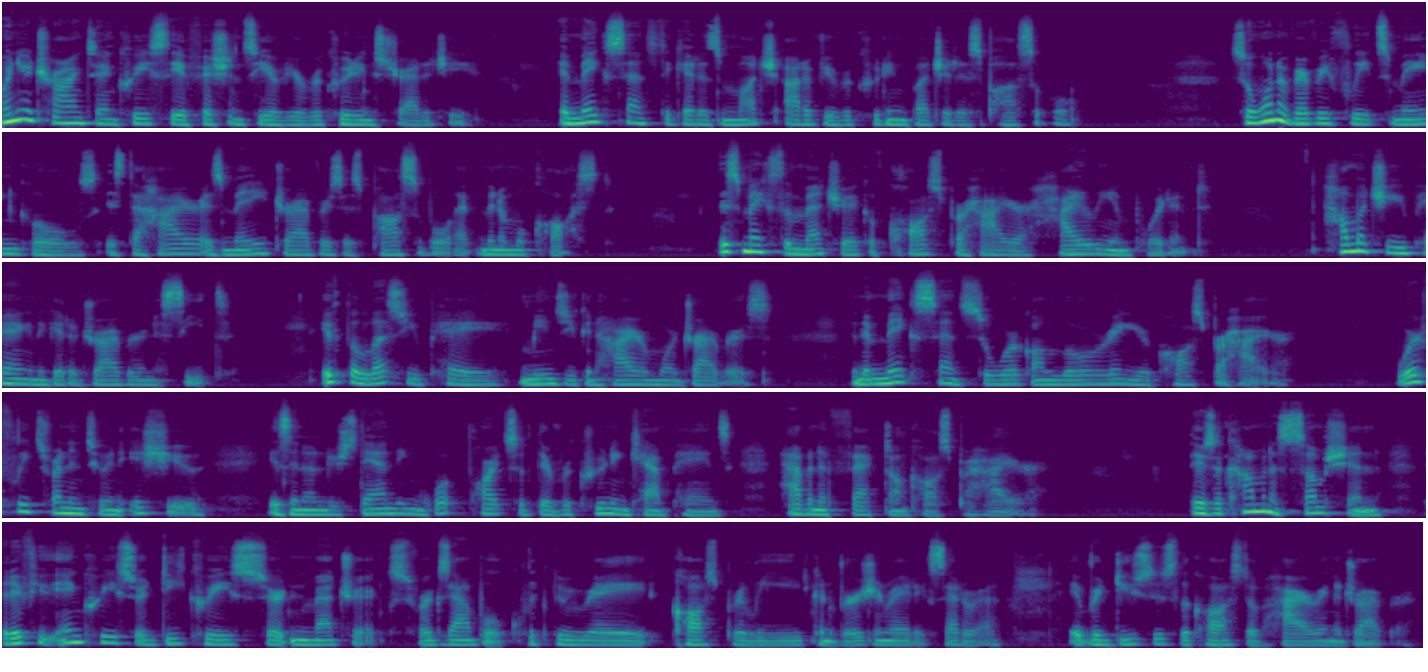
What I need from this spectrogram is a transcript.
When you're trying to increase the efficiency of your recruiting strategy, it makes sense to get as much out of your recruiting budget as possible. So, one of every fleet's main goals is to hire as many drivers as possible at minimal cost. This makes the metric of cost per hire highly important. How much are you paying to get a driver in a seat? If the less you pay means you can hire more drivers, then it makes sense to work on lowering your cost per hire. Where fleets run into an issue is in understanding what parts of their recruiting campaigns have an effect on cost per hire. There's a common assumption that if you increase or decrease certain metrics, for example, click through rate, cost per lead, conversion rate, etc., it reduces the cost of hiring a driver.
